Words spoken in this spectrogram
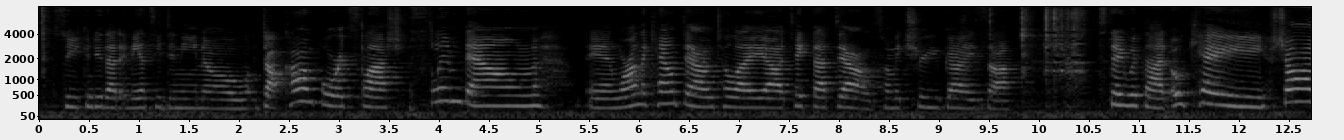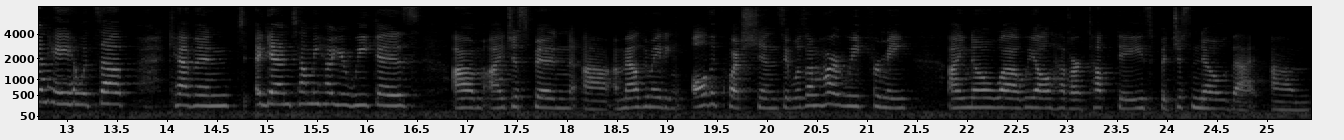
so you can do that at nancydinino.com forward slash slim down. And we're on the countdown till I uh, take that down. So make sure you guys. Uh, stay with that. Okay, Sean, hey, what's up? Kevin, again, tell me how your week is. Um, I just been uh, amalgamating all the questions. It was a hard week for me. I know uh, we all have our tough days, but just know that um,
